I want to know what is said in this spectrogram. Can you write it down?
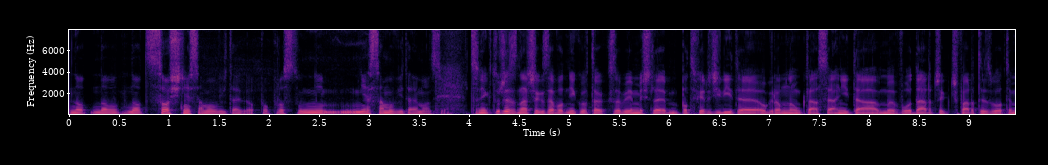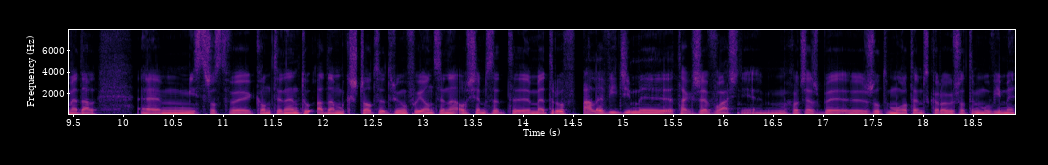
No, no, no coś niesamowitego, po prostu nie, niesamowite emocje. Co niektórzy z naszych zawodników, tak sobie myślę, potwierdzili tę ogromną klasę. Anita Włodarczyk, czwarty złoty medal Mistrzostw Kontynentu, Adam Kszczot triumfujący na 800 metrów, ale widzimy także właśnie, chociażby rzut młotem, skoro już o tym mówimy,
